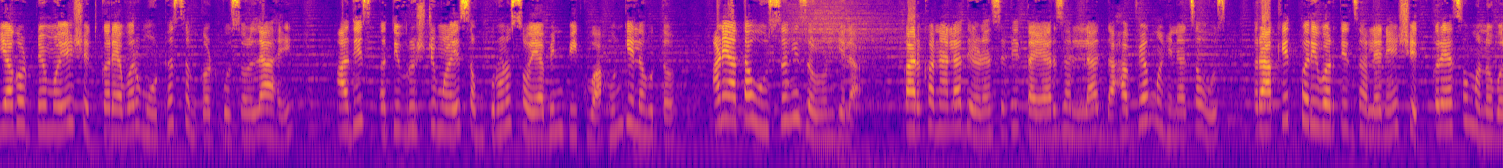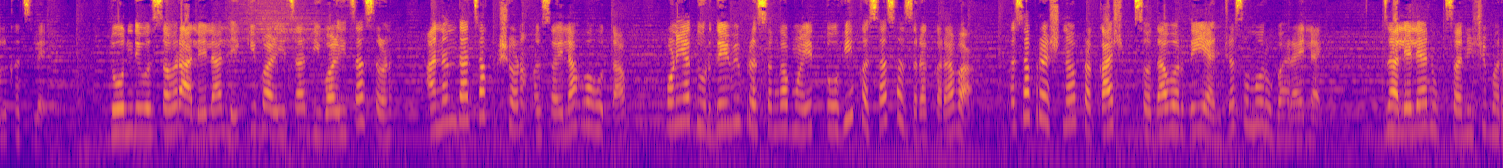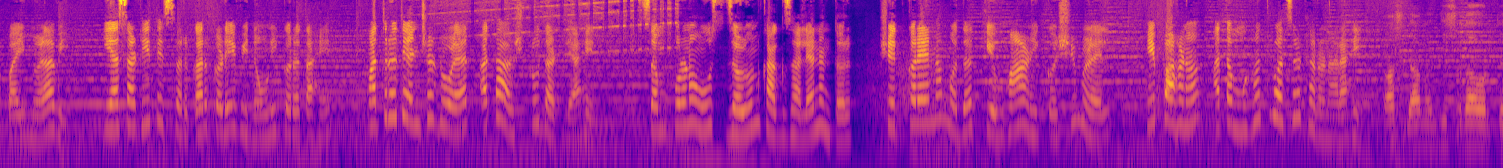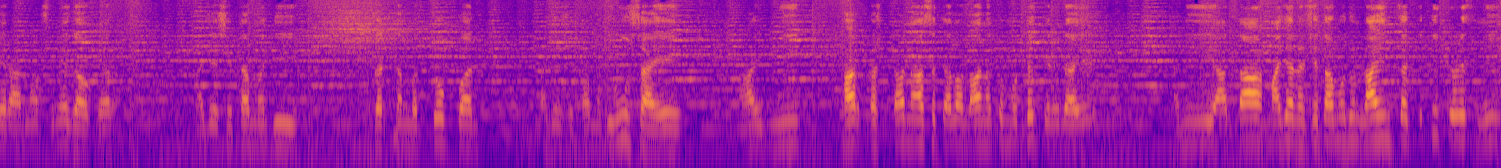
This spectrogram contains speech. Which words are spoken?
या घटनेमुळे शेतकऱ्यावर मोठं संकट कोसळलं आहे. आधीच अतिवृष्टीमुळे संपूर्ण सोयाबीन पीक वाहून गेलं होतं. आणि आता ऊसही जळून गेला. कारखान्याला देण्यासाठी तयार झालेला दहाव्या महिन्याचा ऊस राखेत परिवर्तित झाल्याने शेतकऱ्याचं मनोबल खचले दोन दिवसावर आलेला लेकीबाळीचा दिवाळीचा सण आनंदाचा क्षण असायला हवा होता पण या दुर्दैवी प्रसंगामुळे तोही कसा साजरा करावा असा प्रश्न प्रकाश सदावर्ते यांच्या समोर उभा राहिलाय. झालेल्या नुकसानीची भरपाई मिळावी यासाठी ते सरकारकडे विनवणी करत आहेत मात्र त्यांच्या डोळ्यात आता अश्रू दाटले आहेत. संपूर्ण ऊस जळून खाक झाल्यानंतर शेतकऱ्यांना मदत केव्हा आणि कशी मिळेल हे पाहणं आता महत्वाचं ठरणार आहे. पाच नदी सदावरते राहणार सुनेगावकर माझ्या शेतामध्ये गट नंबर चोपन्न माझ्या शेतामध्ये ऊस आहे. आणि मी फार कष्टानं असं त्याला लहानाचं मोठं केलेलं आहे. आणि आता माझ्या न- शेतामधून लाईनचा किती वेळेस मी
